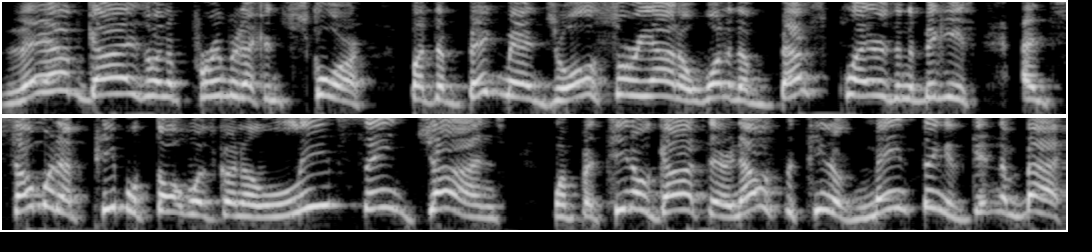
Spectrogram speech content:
they have guys on the perimeter that can score. But the big man, Joel Soriano, one of the best players in the Big East, and someone that people thought was going to leave St. John's when Pitino got there. And that was Pitino's main thing is getting him back.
